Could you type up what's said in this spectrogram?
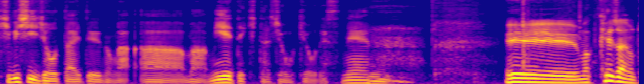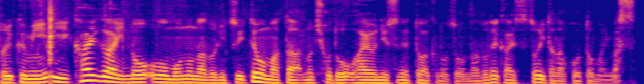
厳しい状態というのがあ、まあ、見えてきた状況ですね。えーまあ、経済の取り組み、海外のものなどについてもまた後ほどおはようニュースネットワークのゾーンなどで解説をいただこうと思います。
